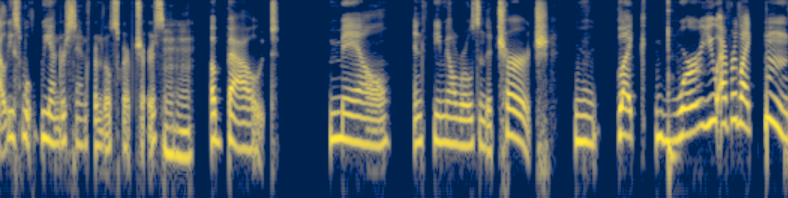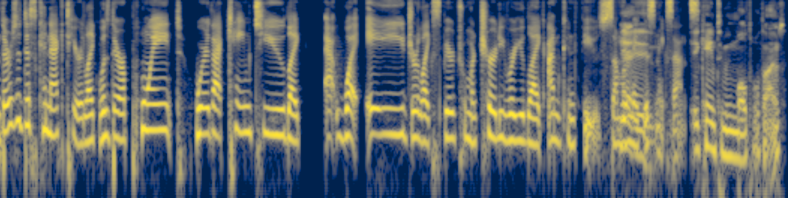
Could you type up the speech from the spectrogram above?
at least what we understand from those scriptures mm-hmm. about male and female roles in the church. Like, were you ever like, hmm, there's a disconnect here? Like, was there a point where that came to you? Like, at what age or like spiritual maturity were you like, I'm confused? Someone Yeah, make it- this make sense? it came to me multiple times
